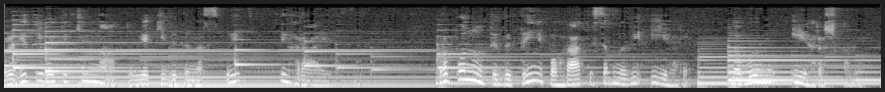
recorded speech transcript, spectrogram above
провітрювайте кімнату, в якій дитина спить і грається. Пропонуйте дитині погратися в нові ігри, новими іграшками.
